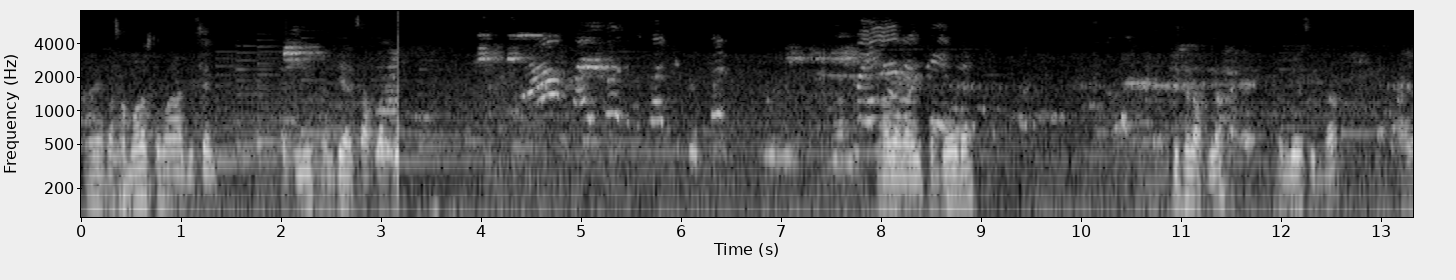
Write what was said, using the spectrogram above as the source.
आणि आता समोरच तुम्हाला दिसेल की मंदिराचा आपला बघा इथं बोर्ड आहे. दिसेल आपलं मंदिर सुद्धा आहे.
